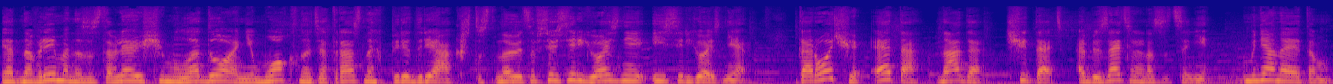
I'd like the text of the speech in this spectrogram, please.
и одновременно заставляющим ладони мокнуть от разных передряг, что становится все серьезнее и серьезнее. Короче, это надо читать. Обязательно зацени. У меня на этом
